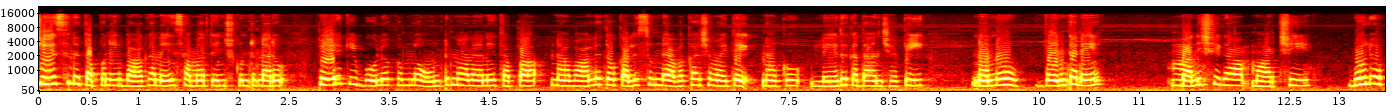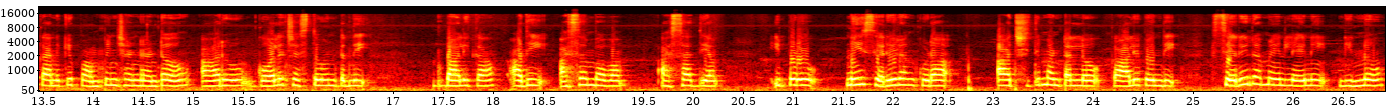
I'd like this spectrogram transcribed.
చేసిన తప్పుని బాగానే సమర్థించుకుంటున్నారు. పేరుకి భూలోకంలో ఉంటున్నానని తప్ప నా వాళ్ళతో కలిసి ఉండే అవకాశం అయితే నాకు లేదు కదా అని చెప్పి నన్ను వెంటనే మనిషిగా మార్చి భూలోకానికి పంపించండి అంటూ ఆరు గోల చేస్తూ ఉంటుంది. బాలిక అది అసంభవం అసాధ్యం. ఇప్పుడు నీ శరీరం కూడా ఆ చితి మంటల్లో కాలిపోయింది. శరీరమే లేని నిన్ను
